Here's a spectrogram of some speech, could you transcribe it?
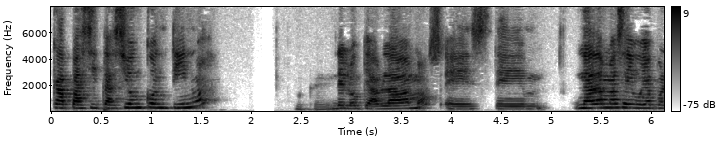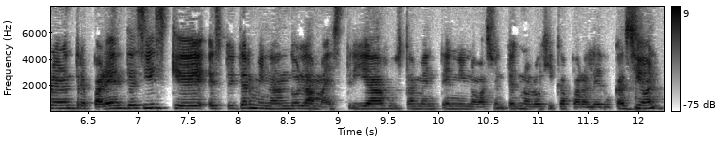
capacitación continua, de lo que hablábamos. Este, nada más ahí voy a poner entre paréntesis que estoy terminando la maestría justamente en innovación tecnológica para la educación.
